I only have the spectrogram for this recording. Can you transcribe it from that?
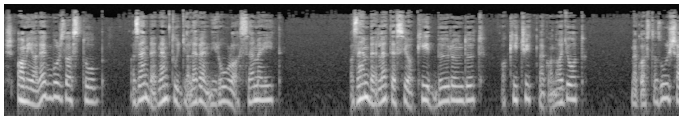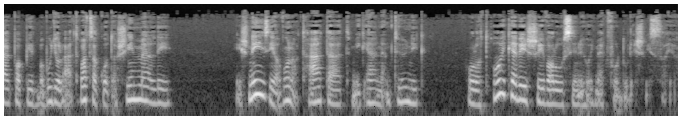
És ami a legborzasztóbb, az ember nem tudja levenni róla a szemeit, az ember leteszi a két bőröndöt, a kicsit meg a nagyot, meg azt az újságpapírba bugyolált vacakot a sim mellé, és nézi a vonat hátát, míg el nem tűnik, holott oly kevéssé valószínű, hogy megfordul és visszajön.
